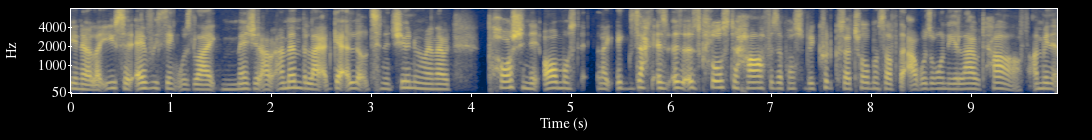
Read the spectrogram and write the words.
you know, like you said, everything was like measured. I remember like I'd get a little tin of tuna and I would portion it almost like exactly as, as, as, close to half as I possibly could because I told myself that I was only allowed half. I mean,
